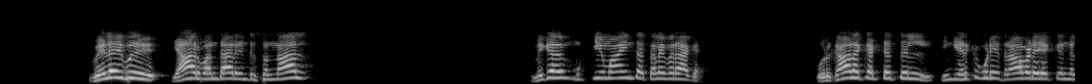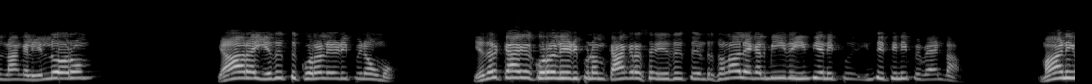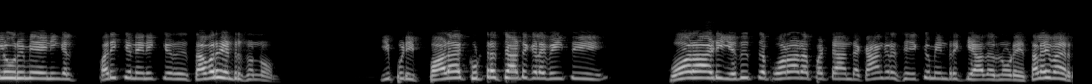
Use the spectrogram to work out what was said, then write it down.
விளைவு யார் வந்தார் என்று சொன்னால் மிக முக்கியம் வாய்ந்த தலைவராக ஒரு காலகட்டத்தில் இங்கே இருக்கக்கூடிய திராவிட இயக்கங்கள் நாங்கள் எல்லோரும் யாரை எதிர்த்து குரல் எழுப்பினோமோ எதற்காக குரல் எழுப்பினோம் காங்கிரஸை எதிர்த்து என்று சொன்னால் எங்கள் மீது இந்திய இணைப்பு இந்தி திணிப்பு வேண்டாம். மாநில உரிமையை நீங்கள் பறிக்க நினைக்கிறது தவறு என்று சொன்னோம். இப்படி பல குற்றச்சாட்டுகளை வைத்து போராடி எதிர்த்து போராடப்பட்ட அந்த காங்கிரஸ் இயக்கம் இன்றைக்கு அதனுடைய தலைவர்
